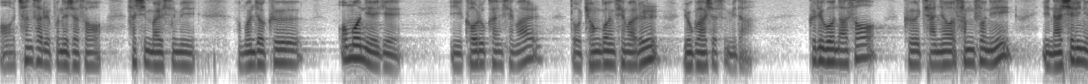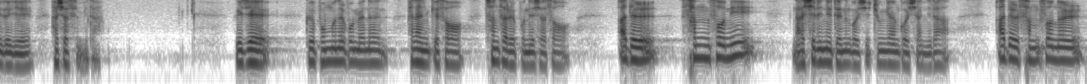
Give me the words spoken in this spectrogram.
어, 천사를 보내셔서 하신 말씀이 먼저 그 어머니에게 이 거룩한 생활 또 경건 생활을 요구하셨습니다. 그리고 나서 그 자녀 삼손이 이 나시린이 되게 하셨습니다. 이제 그 본문을 보면은 하나님께서 천사를 보내셔서 아들 삼손이 나시린이 되는 것이 중요한 것이 아니라 아들 삼손을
